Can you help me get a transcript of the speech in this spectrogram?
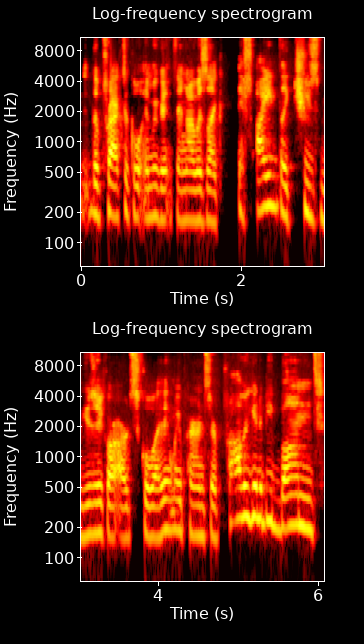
the practical immigrant thing. I was like, if I like choose music or art school, I think my parents are probably going to be bummed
